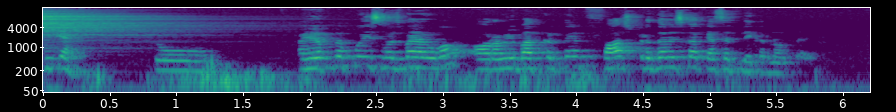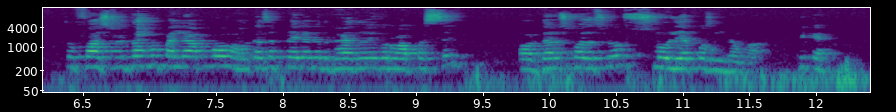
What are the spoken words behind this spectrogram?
ठीक है तो आई होप आपको ये समझ में आया होगा, और अभी बात करते हैं फास्ट रिदम इसका कैसे प्ले करना होता है। तो फास्ट रिदम को पहले आपको हल्का सा प्ले करके दिखाया था एक बार वापस से। और दर्ज उसको स्लोली आपको समझाऊँगा। ठीक है?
